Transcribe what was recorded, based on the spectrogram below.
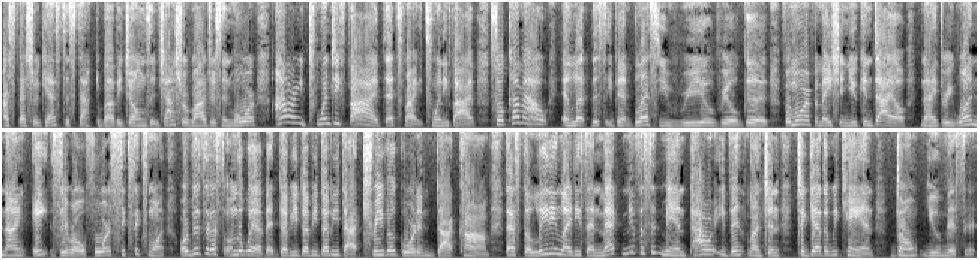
Our special guest is Dr. Bobby Jones and Joshua Rogers and more, honoring 25. That's right, 25. So come out and let this event bless you real, real good. For more information, you can dial 931-980-4661 or visit us on the web at www.trevagordon.com. That's the Leading Ladies and Magnificent Men Power Event Luncheon. Together we can. Don't you miss it.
